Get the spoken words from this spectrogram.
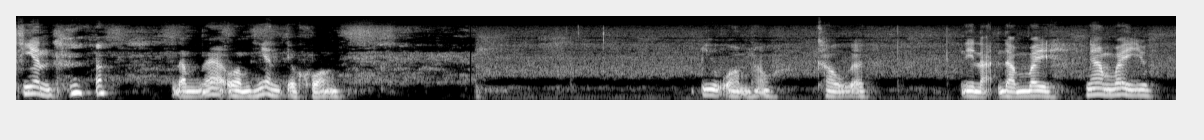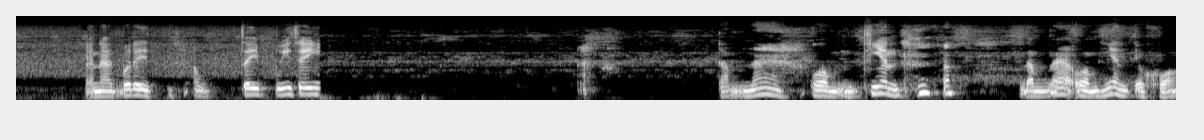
เทียนดำหน้าอ้อมเฮียนเจ้าของริ้วอ้อมเฮาเข้ากัน นี่แหละดำไว้งามไว้อยู่ ขนาดบ่ได้เอาใส่ปุ๋ยใส่ดำหน้าอ้อมเทียนดำหน้าอ้อมเฮียนเจ้าของ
